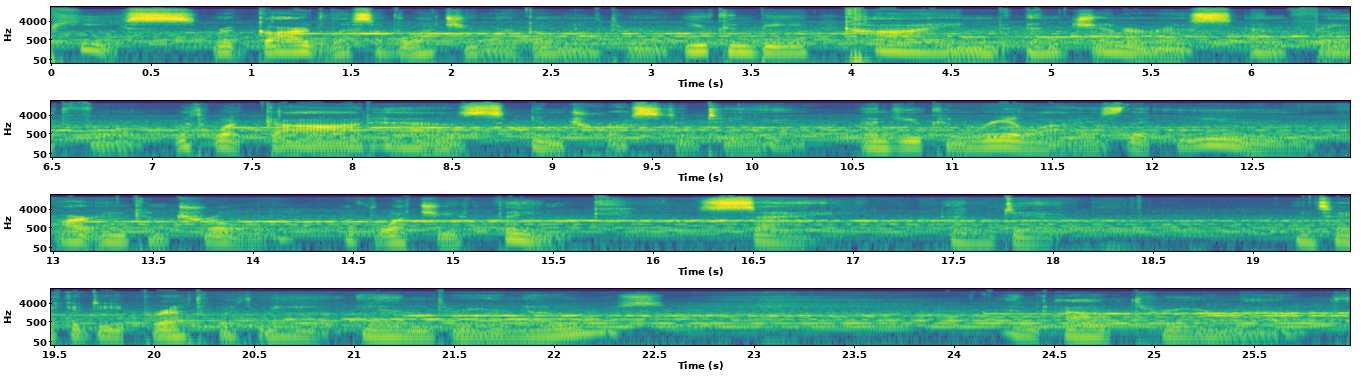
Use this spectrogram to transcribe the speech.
peace regardless of what you are going through. You can be kind and generous and faithful with what God has entrusted to you. And you can realize that you are in control of what you think, say, and do. And take a deep breath with me in through your nose and out through your mouth.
